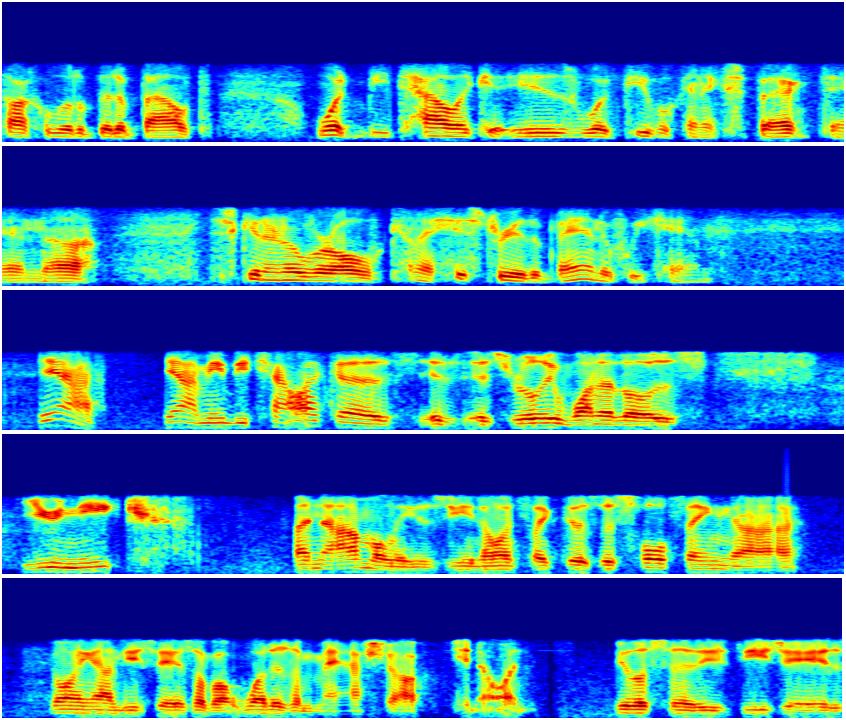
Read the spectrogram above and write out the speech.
Talk a little bit about what Beatallica is, what people can expect, and uh, just get an overall kind of history of the band if we can. Yeah, yeah. I mean, Beatallica is, is is really one of those unique anomalies. You know, it's like there's this whole thing uh, going on these days about what is a mashup. You know, and you listen to these DJs,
